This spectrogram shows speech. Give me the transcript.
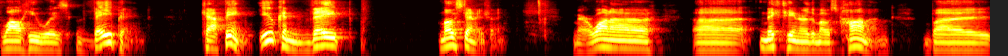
while he was vaping caffeine. You can vape most anything. Marijuana, uh, nicotine are the most common, but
